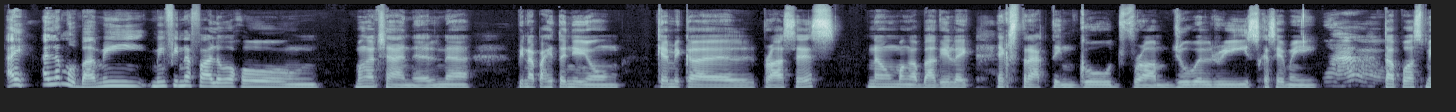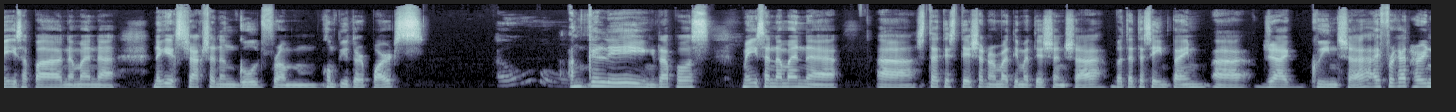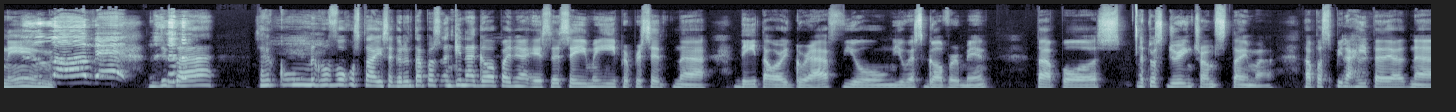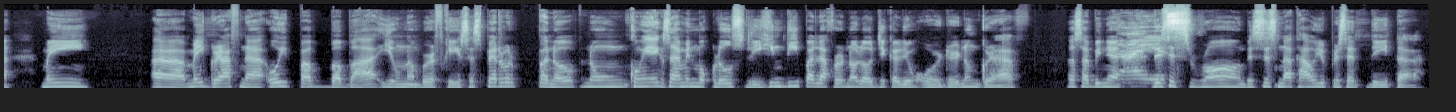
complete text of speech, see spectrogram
Ay, alam mo ba, may, may fina-follow akong mga channel na pinapakita niya yung chemical process ng mga bagay like extracting gold from jewelries kasi may Wow. tapos may isa pa naman na nag-extract siya ng gold from computer parts. Ang galing. Tapos, may isa naman na uh, statistician or mathematician siya, but at the same time, uh, drag queen siya. I forgot her name. Love it! Di ba? Sabi kung nag-focus tayo sa ganun. Tapos, ang ginagawa pa niya is, let's say, may i-present na data or graph yung US government. Tapos, it was during Trump's time ah. Tapos, pinakita na may uh, may graph na, uy, pababa yung number of cases. Pero, ano, nung, kung i-examine mo closely, hindi pala chronological yung order ng graph. So, sabi niya, Nice. this is wrong. This is not how you present data.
